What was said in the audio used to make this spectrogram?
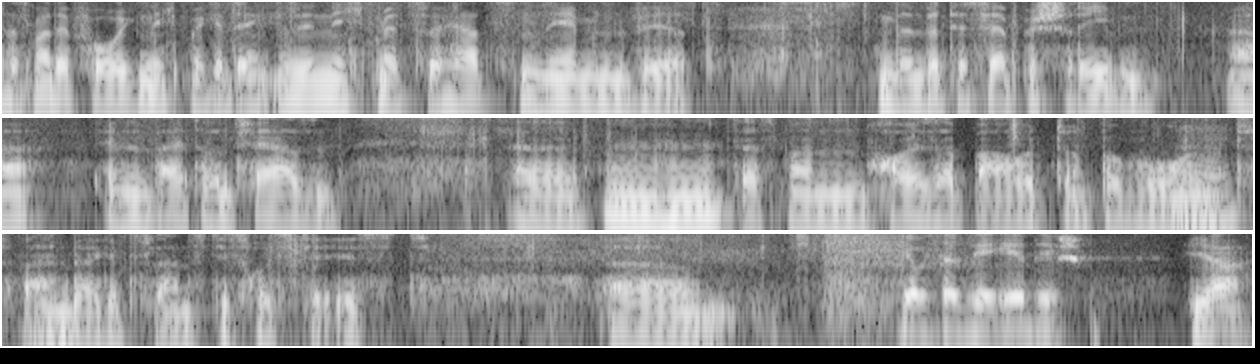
Dass man der vorigen nicht mehr gedenken, sie nicht mehr zu Herzen nehmen wird. Und dann wird es ja beschrieben ja, in den weiteren Versen. Äh, dass man Häuser baut und bewohnt, Weinberge pflanzt, die Früchte isst. Ähm, Ja, aber ist ja sehr irdisch. ja.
